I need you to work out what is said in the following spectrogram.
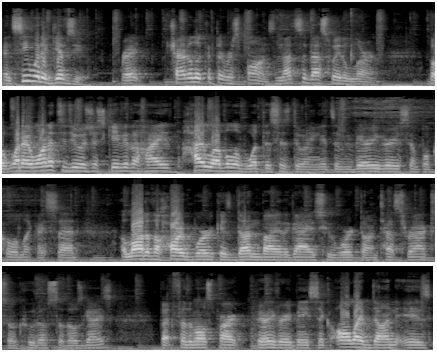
and see what it gives you, right? Try to look at the response and that's the best way to learn. But what I wanted to do is just give you the high, high level of what this is doing. It's a very, very simple code, like I said. A lot of the hard work is done by the guys who worked on Tesseract, so kudos to those guys. But for the most part, very, very basic. All I've done is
